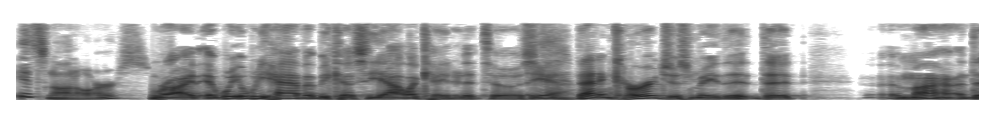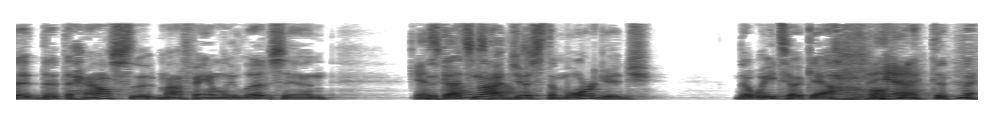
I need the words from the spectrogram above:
it's not ours. Right. We we have it because he allocated it to us. Yeah. That encourages me that that my that that the house that my family lives in that that's not house. just the mortgage that we took out Yeah. it.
